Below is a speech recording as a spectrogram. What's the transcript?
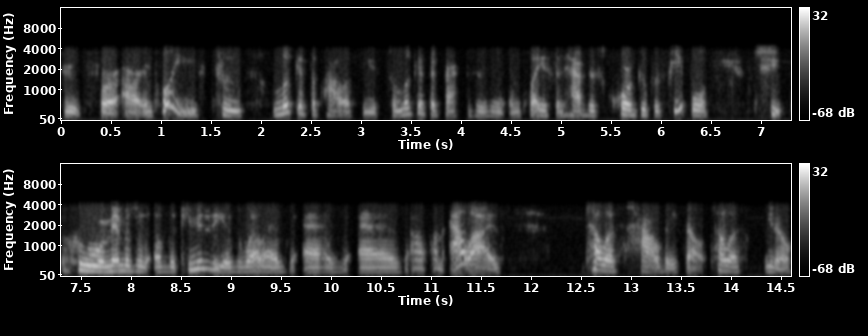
group for our employees to look at the policies, to look at the practices in, in place, and have this core group of people to, who were members of, of the community as well as as as um, allies tell us how they felt, tell us, you know,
